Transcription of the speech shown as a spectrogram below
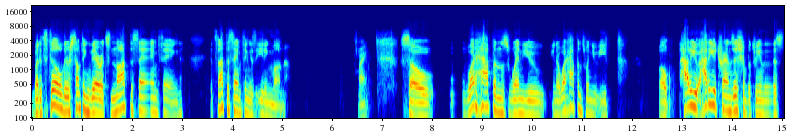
But it's still there's something there. It's not the same thing. It's not the same thing as eating mun right? So what happens when you you know what happens when you eat? Well how do you how do you transition between this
